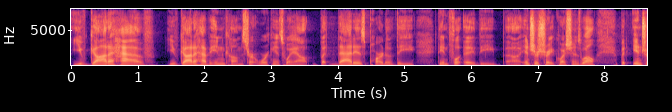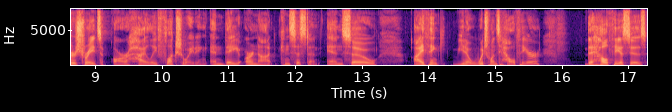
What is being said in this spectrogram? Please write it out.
you've got to have you've got to have income start working its way out but that is part of the the infl- uh, the uh, interest rate question as well but interest rates are highly fluctuating and they are not consistent and so I think, you know, which one's healthier? The healthiest is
